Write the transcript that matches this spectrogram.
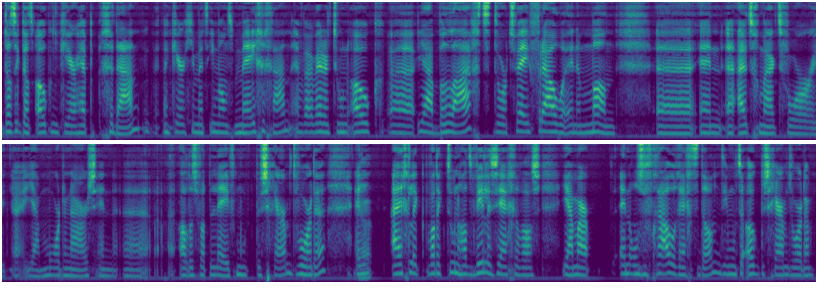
dat ik dat ook een keer heb gedaan. Ik ben een keertje met iemand meegegaan. En wij werden toen ook eh, ja, belaagd door twee vrouwen en een man. En uitgemaakt voor ja, moordenaars en alles wat leeft moet beschermd worden. En Ja. eigenlijk wat ik toen had willen zeggen was: ja, maar en onze vrouwenrechten dan, die moeten ook beschermd worden.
